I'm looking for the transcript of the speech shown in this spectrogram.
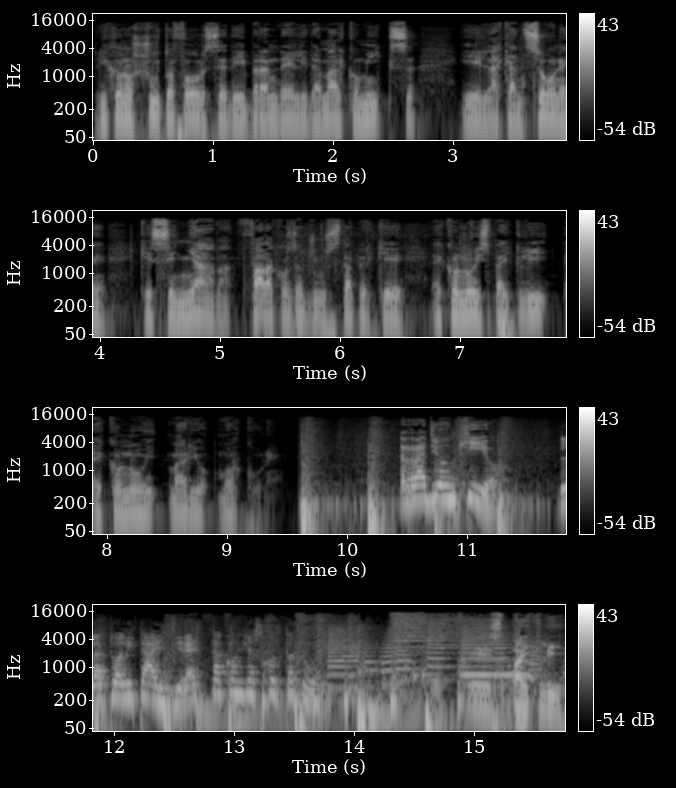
riconosciuto forse dei brandelli da Malcolm X, la canzone che segnava Fa la cosa giusta perché è con noi Spike Lee, è con noi Mario Morcone. Radio Anch'io, l'attualità in diretta con gli ascoltatori. E Spike Lee,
